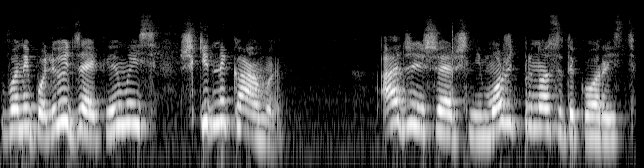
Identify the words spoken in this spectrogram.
вони полюють за якимись шкідниками. Адже і шершні можуть приносити користь.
